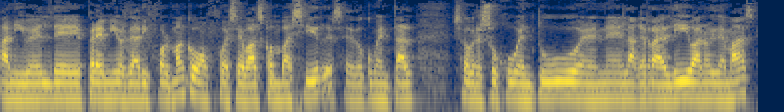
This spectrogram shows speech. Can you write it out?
a nivel de premios de Ari Folman, como fuese Vals con Bashir, ese documental sobre su juventud en eh, la guerra del Líbano y demás,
